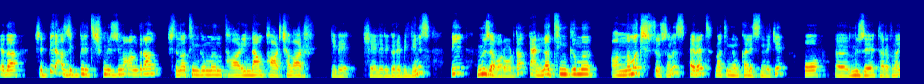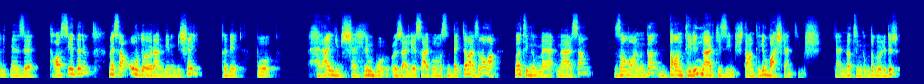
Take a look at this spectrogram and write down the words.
ya da işte birazcık British Museum'u andıran işte Nottingham'ın tarihinden parçalar gibi şeyleri görebildiğiniz bir müze var orada. Yani Nottingham'ı anlamak istiyorsanız evet Nottingham Kalesi'ndeki o e, müze tarafına gitmenizi tavsiye ederim. Mesela orada öğrendiğim bir şey tabii bu herhangi bir şehrin bu özelliğe sahip olmasını beklemezdim ama Nottingham me- meğersem zamanında Dantel'in merkeziymiş. Dantel'in başkentiymiş. Yani Nottingham'da böyle bir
